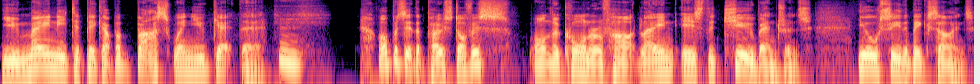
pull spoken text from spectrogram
you may need to pick up a bus when you get there. Hmm. Opposite the post office, on the corner of Hart Lane, is the tube entrance. You'll see the big signs.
